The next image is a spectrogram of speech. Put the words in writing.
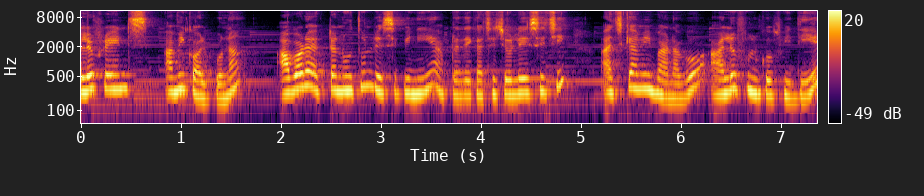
হ্যালো ফ্রেন্ডস, আমি কল্পনা। আবারও একটা নতুন রেসিপি নিয়ে আপনাদের কাছে চলে এসেছি। আজকে আমি বানাবো আলু ফুলকপি দিয়ে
